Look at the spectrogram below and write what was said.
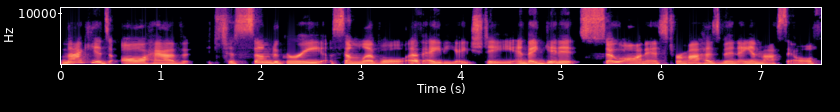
my kids all have to some degree some level of ADHD and they get it so honest for my husband and myself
